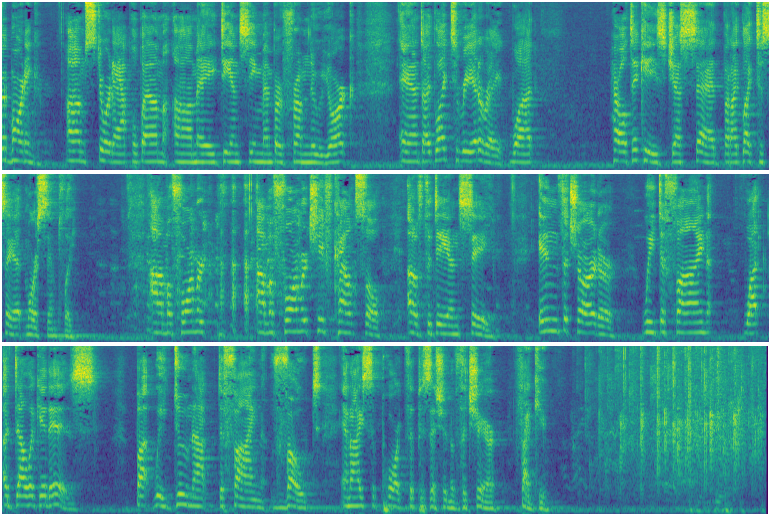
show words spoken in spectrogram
Good morning. I'm Stuart Appelbaum. I'm a DNC member from New York, and I'd like to reiterate what Harold Ickes just said, but I'd like to say it more simply. I'm a former I'm a former chief counsel of the DNC. In the charter, we define what a delegate is, but we do not define vote, and I support the position of the chair. Thank you.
